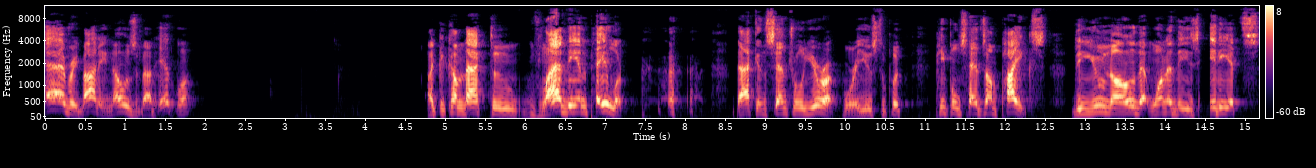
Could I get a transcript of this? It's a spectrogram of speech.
Everybody knows about Hitler. I could come back to Vlad the Impaler back in Central Europe, where he used to put people's heads on pikes. Do you know that one of these idiots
